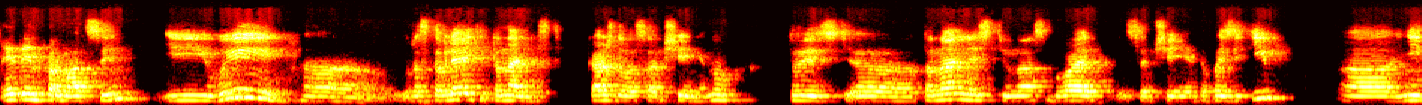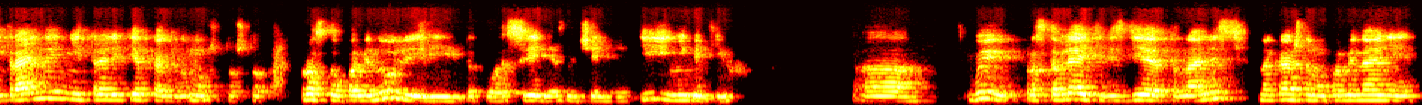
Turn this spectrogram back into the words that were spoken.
этой информации, и вы э, расставляете тональность каждого сообщения. Ну, то есть э, тональность у нас бывает сообщение это позитив, а, нейтральный нейтралитет, как бы, ну, что, что просто упомянули, и такое среднее значение, и негатив. А, вы проставляете везде тональность на каждом упоминании,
